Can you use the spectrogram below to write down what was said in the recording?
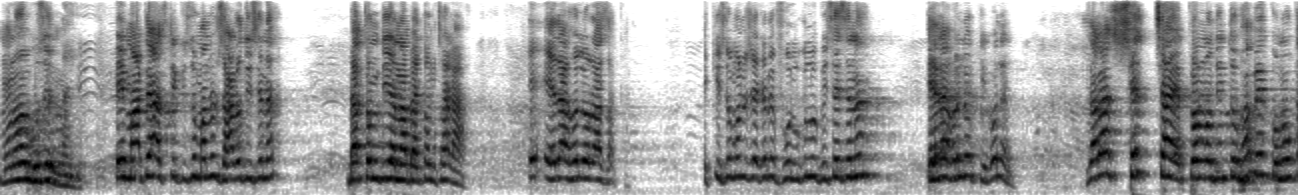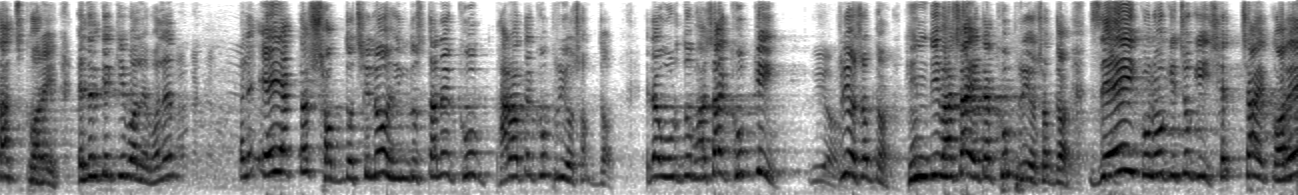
মনে হয় বুঝেন নাই? এই মাঠে আজকে কিছু মানুষ ঝাড়ু দিছে না? বেতন দিয়ে না বেতন ছাড়া। এরা হলো রাজাকার। এ কিছু মানুষ এখানে ফুলগুলো বিছাইছে না? এরা হলো কি বলেন? যারা স্বেচ্ছায় প্রণোদিতভাবে কোনো কাজ করে এদেরকে কি বলে বলেন? তাহলে এই একটা শব্দ ছিল হিন্দুস্তানে খুব ভারতে খুব প্রিয় শব্দ। এটা উর্দু ভাষায় খুব কি? প্রিয় শব্দ। হিন্দি ভাষায় এটা খুব প্রিয় শব্দ। যেই কোনো কিছু কি স্বেচ্ছায় করে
